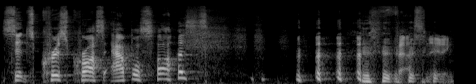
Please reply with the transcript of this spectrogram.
sits crisscross applesauce. fascinating.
